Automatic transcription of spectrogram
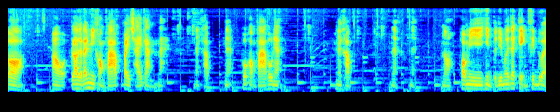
ก็เอาเราจะได้มีของฟ้าไปใช้กันนะนะครับเนี่ยพวกของฟ้าพวกเนี้ยนะครับเนี่ยเนี่ยเนาะพอมีหินตัวนี้มันก็จะเก่งขึ้นด้วย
